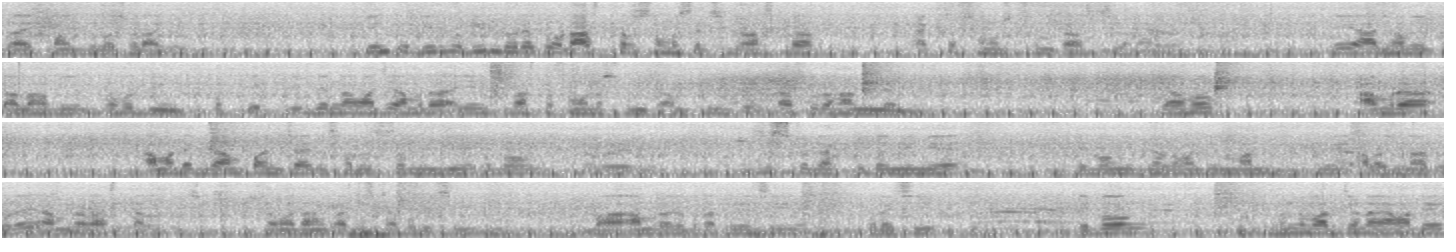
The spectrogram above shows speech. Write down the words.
প্রায় পাঁচ বছর আগে। কিন্তু দীর্ঘদিন ধরে কোনো রাস্তার সমস্যা ছিল, রাস্তার একটা সমস্যা শুনতে আসছিলাম আমরা এই আজ হবে, কাল হবে, বহুদিন প্রত্যেক ঈদের নামাজে আমরা এই রাস্তার সমস্যা শুনতাম। কিন্তু তা শুরু হা মিলেনি। যাই হোক, আমরা আমাদের গ্রাম পঞ্চায়েতের সদস্য মিলিয়ে এবং বিশিষ্ট ব্যক্তিদের মিলিয়ে এবং ঈদগাহ কমিটির মানুষের আলোচনা করে আমরা রাস্তার সমাধান করার চেষ্টা করেছি বা আমরা যতটা পেরেছি, করেছি। এবং ধন্যবাদ জানাই আমাদের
